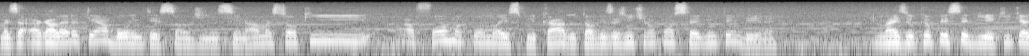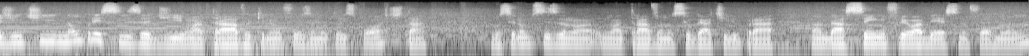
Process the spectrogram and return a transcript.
Mas a, a galera tem a boa intenção de ensinar, mas só que a forma como é explicado, talvez a gente não consiga entender, né? Mas o que eu percebi aqui é que a gente não precisa de uma trava que não fosse motor esporte, tá? Você não precisa de uma, uma trava no seu gatilho para andar sem o freio ABS no Fórmula 1.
